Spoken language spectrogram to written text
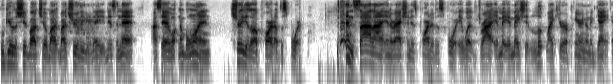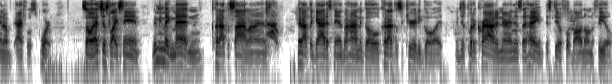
"Who gives a shit about you about, about cheerleaders? They this and that." I said, well, number one, cheerleaders are a part of the sport. and sideline interaction is part of the sport. It what drive it, ma- it makes it look like you're appearing in a game in an actual sport. So that's just like saying, let me make Madden cut out the sidelines, cut out the guy that stands behind the goal, cut out the security guard, and just put a crowd in there and then say, hey, it's still football on the field,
